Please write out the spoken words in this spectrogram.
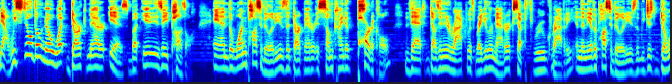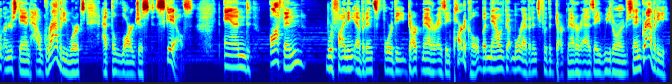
Now, we still don't know what dark matter is, but it is a puzzle. And the one possibility is that dark matter is some kind of particle that doesn't interact with regular matter except through gravity. And then the other possibility is that we just don't understand how gravity works at the largest scales. And often we're finding evidence for the dark matter as a particle, but now we've got more evidence for the dark matter as a we don't understand gravity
